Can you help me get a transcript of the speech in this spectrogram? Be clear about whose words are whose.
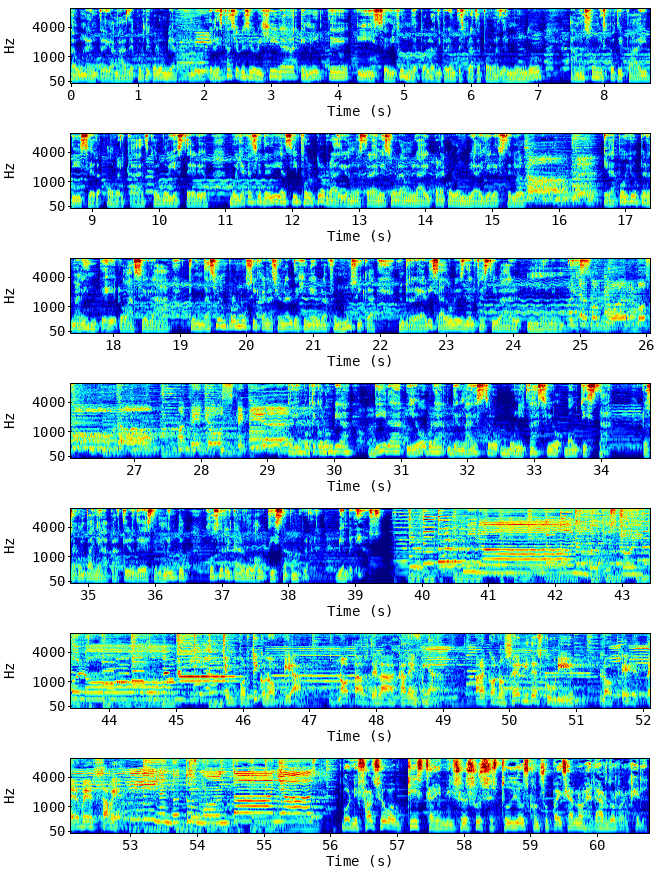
Speaker 1: A una entrega más de Colombia, el espacio que se origina, emite y se difunde por las diferentes plataformas del mundo, Amazon, Spotify, Deezer, Overcast, Colboy Stereo, Boyacá 7 Días y Folklore Radio, nuestra emisora online para Colombia y el exterior. El apoyo permanente lo hace la Fundación Pro Música Nacional de Ginebra, Música, realizadores del Festival Mono aquellos que quieren. Hoy en Porti Colombia, vida y obra del maestro Bonifacio Bautista. Los acompaña a partir de este momento José Ricardo Bautista Pamplona. Bienvenidos.
Speaker 2: Mirándote estoy Colombia. En Porti Colombia, notas de la academia para conocer y descubrir lo que debes saber. tus montañas
Speaker 3: Bonifacio Bautista inició sus estudios con su paisano Gerardo Rangel.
